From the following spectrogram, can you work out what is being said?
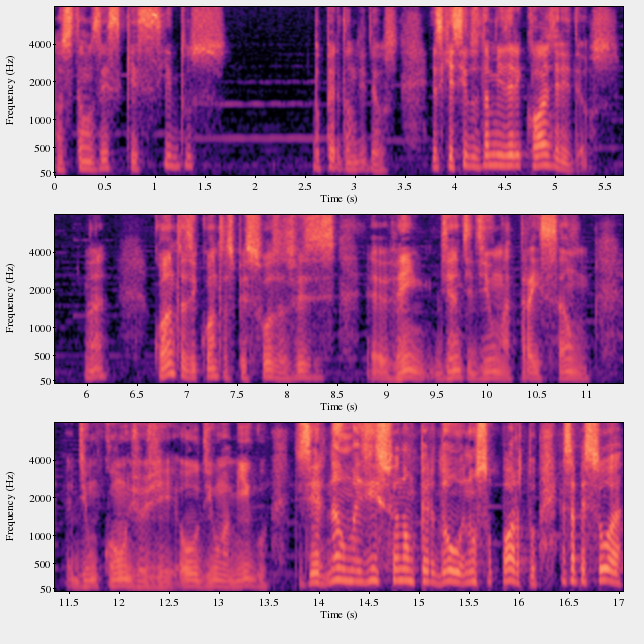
nós estamos esquecidos do perdão de Deus, esquecidos da misericórdia de Deus. Não é? Quantas e quantas pessoas às vezes é, vêm diante de uma traição de um cônjuge ou de um amigo dizer: Não, mas isso eu não perdoo, eu não suporto, essa pessoa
